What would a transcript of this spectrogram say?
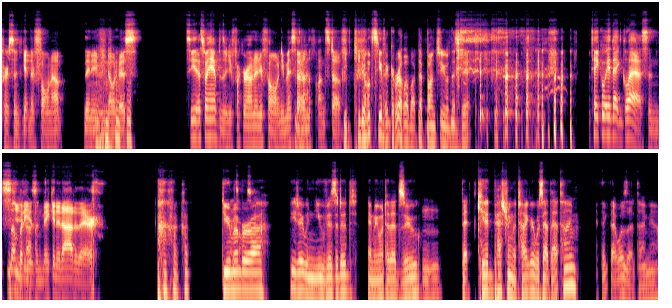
Person getting their phone up. They didn't even notice. See, that's what happens when you fuck around on your phone. You miss out on the fun stuff. You, you don't see the gorilla about to punch you in the dick. Take away that glass, and somebody Yeah. isn't making it out of there. Do you That's remember, uh, PJ, when you visited and we went to that zoo? hmm That kid pestering the tiger was that that time? I think that was that time, yeah.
